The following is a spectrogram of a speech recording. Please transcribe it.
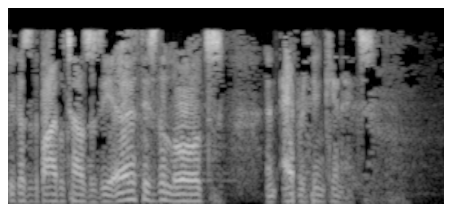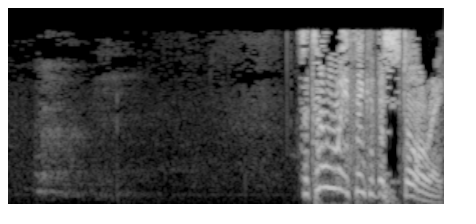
because the Bible tells us the earth is the Lord's and everything in it. So tell me what you think of this story.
